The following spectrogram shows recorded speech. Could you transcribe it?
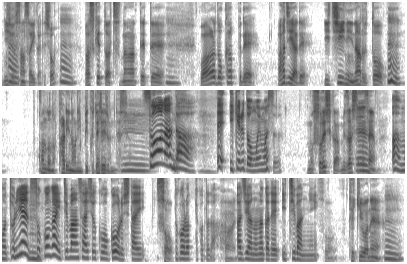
2323歳以下でしょ、うん。バスケットはつながっててう、ん。ワールドカップでアジアで1位になると、うん。今度のパリのオリンピック出れるんですよ、うん。そうなんだ。えいけると思います？もうそれしか目指してません、あもうとりあえずそこが一番最初こうゴールしたいそところってことだ。うはい。アジアの中で一番に。そう。敵はね、うん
